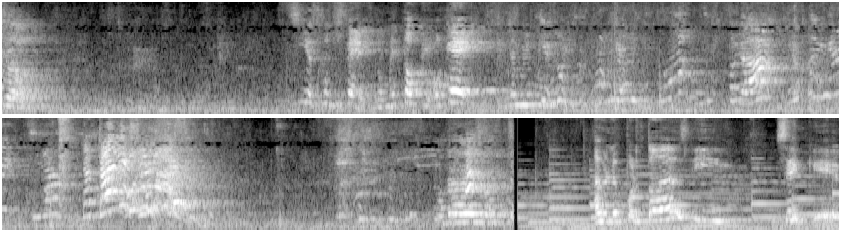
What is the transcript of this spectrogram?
Acción. Sí, es con usted, no me toque, ¿ok? Ya me entiendo. Otra vez. hablo por todas y sé que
